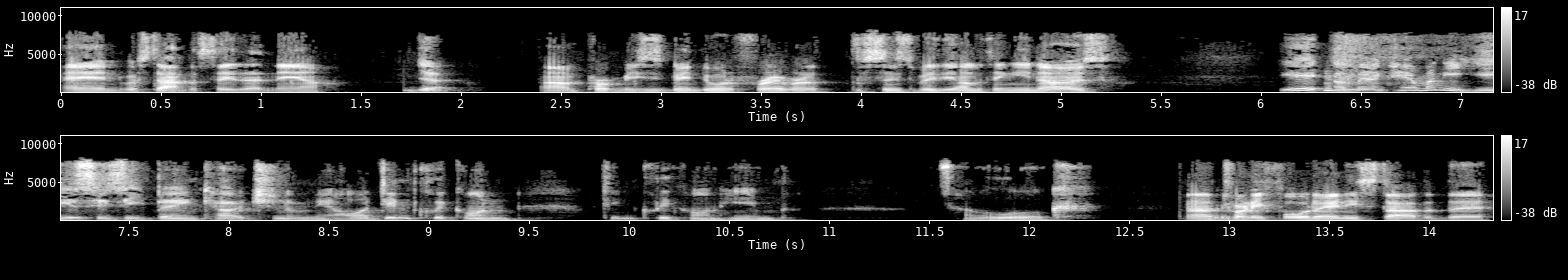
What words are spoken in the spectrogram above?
and we're starting to see that now. Yeah. Um, problem is he's been doing it forever, and it seems to be the only thing he knows. Yeah, I mean, how many years has he been coaching them now? I didn't click on, I didn't click on him. Let's have a look. Uh, 2014 he started there.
